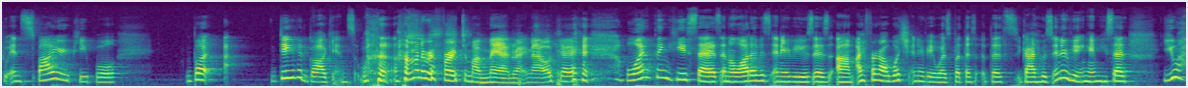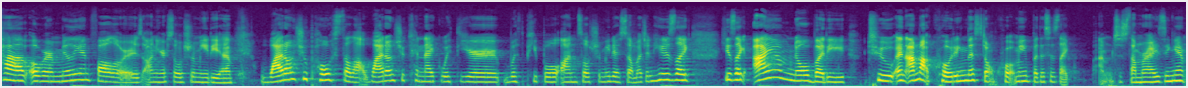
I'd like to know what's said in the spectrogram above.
to inspire people. But uh, David Goggins, I'm going to refer to my man right now, okay? One thing he says in a lot of his interviews is um, I forgot which interview it was, but this, this guy who's interviewing him, he said, You have over a million followers on your social media. Why don't you post a lot? Why don't you connect with your with people on social media so much? And he was like, he's like, I am nobody to and I'm not quoting this, don't quote me, but this is like I'm just summarizing it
